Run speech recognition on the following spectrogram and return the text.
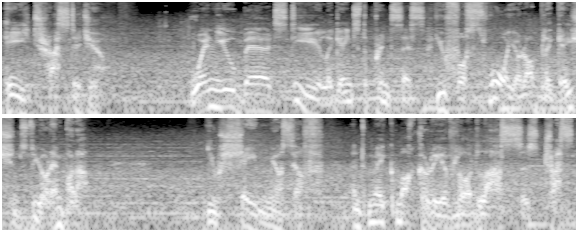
He trusted you. When you bared steel against the princess, you forswore your obligations to your emperor. You shame yourself and make mockery of Lord Larsa's trust.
